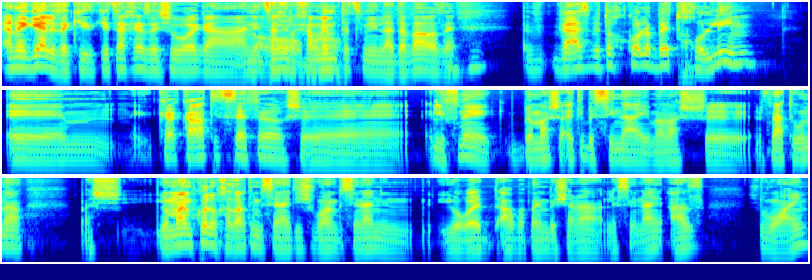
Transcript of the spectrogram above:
אני אגיע לזה, כי, כי צריך איזשהו רגע, אני צריך לחמם. את עצמי לדבר הזה. ואז בתוך כל הבית חולים, אה, קראתי ספר שלפני, ממש הייתי בסיני, ממש אה, לפני התאונה, ממש יומיים קודם חזרתי מסיני, הייתי שבועיים בסיני, אני יורד ארבע פעמים בשנה לסיני, אז שבועיים,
